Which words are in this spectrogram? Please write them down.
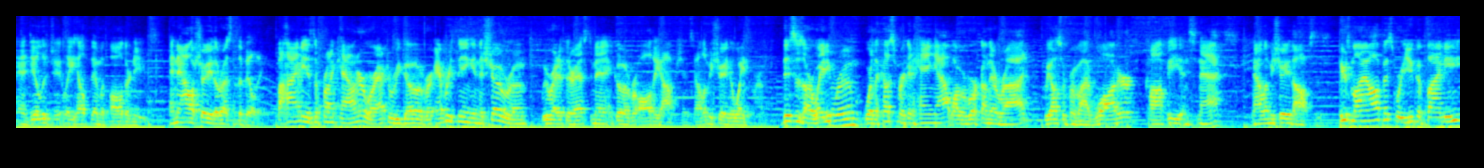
and diligently help them with all their needs. And now I'll show you the rest of the building. Behind me is the front counter where after we go over everything in the showroom, we write up their estimate and go over all the options. Now let me show you the waiting room. This is our waiting room where the customer can hang out while we work on their ride. We also provide water, coffee, and snacks. Now let me show you the offices. Here's my office where you can find me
